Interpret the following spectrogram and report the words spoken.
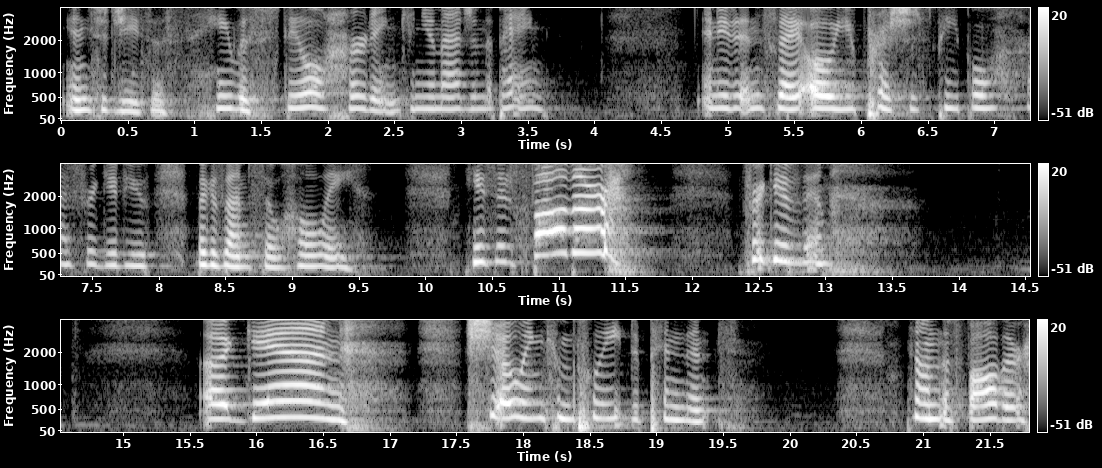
into Jesus, he was still hurting. Can you imagine the pain? And he didn't say, Oh, you precious people, I forgive you because I'm so holy. He said, Father, forgive them. Again, showing complete dependence on the Father,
